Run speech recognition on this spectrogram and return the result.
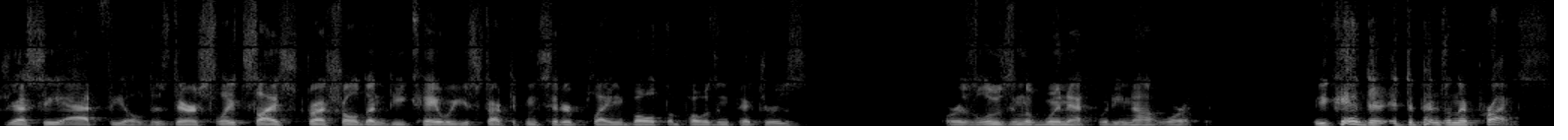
Jesse Atfield, is there a slate size threshold on DK where you start to consider playing both opposing pitchers, or is losing the win equity not worth it? You can't. It depends on their price.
